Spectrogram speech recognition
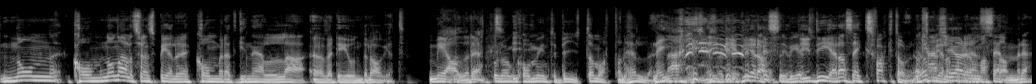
någon, kom, någon allsvensk spelare kommer att gnälla över det underlaget. Med all rätt. Och de kommer ju inte byta mattan heller. Nej, nej, det är deras, det är deras X-faktor. att Kanske gör den mattan. sämre.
